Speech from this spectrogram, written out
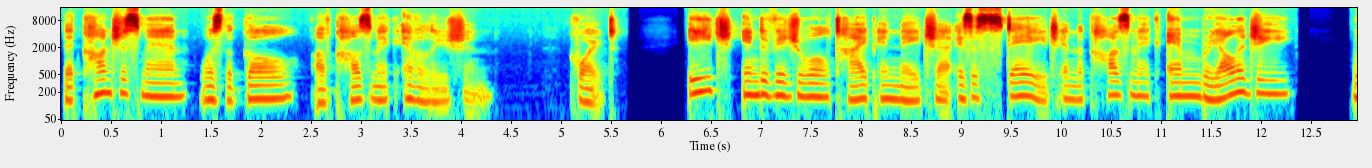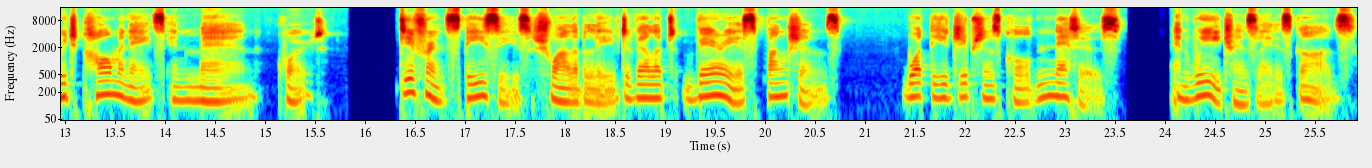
that conscious man was the goal of cosmic evolution. Quote, each individual type in nature is a stage in the cosmic embryology which culminates in man. Quote, Different species, Schwaller believed, developed various functions, what the Egyptians called neters, and we translate as gods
